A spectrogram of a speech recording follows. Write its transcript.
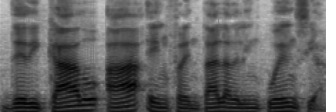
dedicado a enfrentar la delincuencia.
